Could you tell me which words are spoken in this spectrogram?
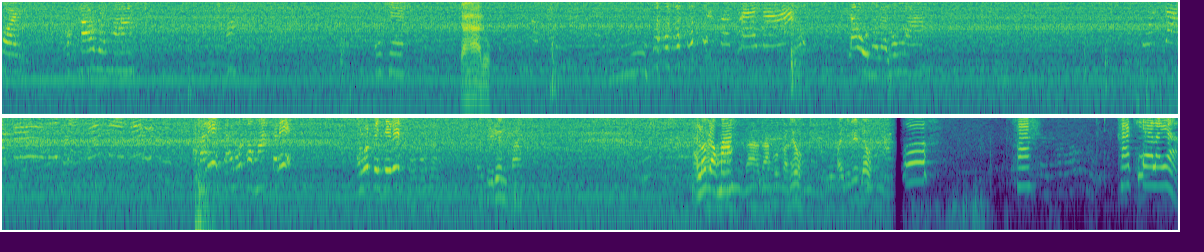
หน่อย เอาเท้าลงมา โอเค จ้าลูก เจ้าเนี่ยแหละลงากระเล่เอารถออกมากระเล่เอารถไปเซเว่นไปซเว่นไปเอารถออกมา ลาลาพวกก่อนเร็ว ไปซีเว่นเร็วโอ้คาคาแคร์อะไรอะ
